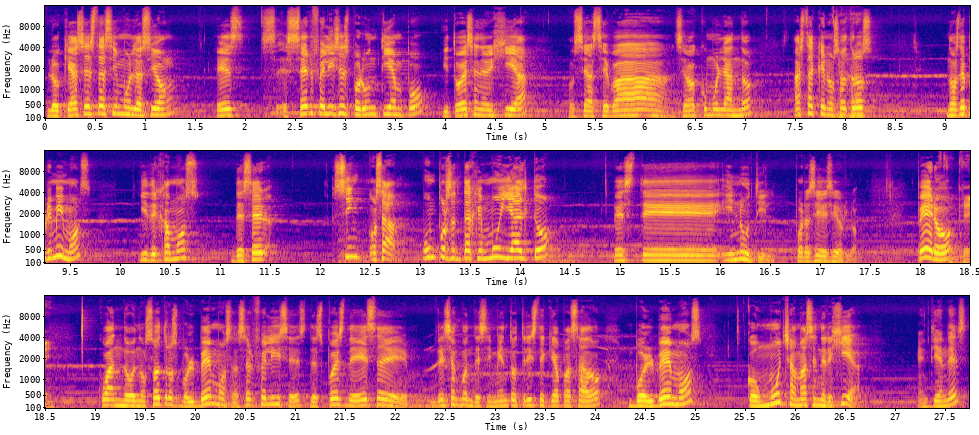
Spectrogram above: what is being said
lo que hace esta simulación es ser felices por un tiempo y toda esa energía, o sea, se va, se va acumulando hasta que nosotros nos deprimimos y dejamos de ser, o sea, un porcentaje muy alto, este, inútil, por así decirlo. Pero cuando nosotros volvemos a ser felices, después de ese, de ese acontecimiento triste que ha pasado, volvemos con mucha más energía, ¿entiendes?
